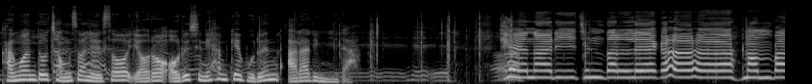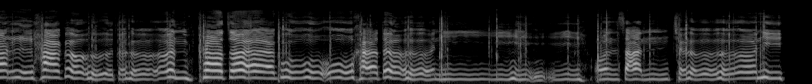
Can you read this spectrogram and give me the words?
강원도 정선에서 여러 어르신이 함께 부른 아랄입니다. 개나리 진달래가 만발하거든 가자고 하더니 온산천이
